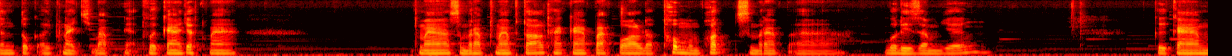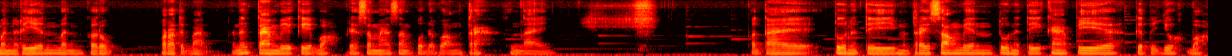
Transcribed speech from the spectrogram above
នឹងទុកឲ្យផ្នែកច្បាប់អ្នកធ្វើការចុះអាត្មាអាត្មាសម្រាប់អាត្មាផ្ទាល់ថាការប៉ះពាល់ដ៏ធំបំផុតសម្រាប់អឺ Buddhism យើងគឺការមិនរៀនមិនគោរពប្រតិបត្តិអានឹងតាមមេគារបស់ព្រះសម្មាសម្ពុទ្ធព្រះអង្គត្រាស់សម្ដែង ប៉ុន្តែទូនាទីមន្ត្រីសង្ឃមានទូនាទីការពារកិត្តិយសរបស់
